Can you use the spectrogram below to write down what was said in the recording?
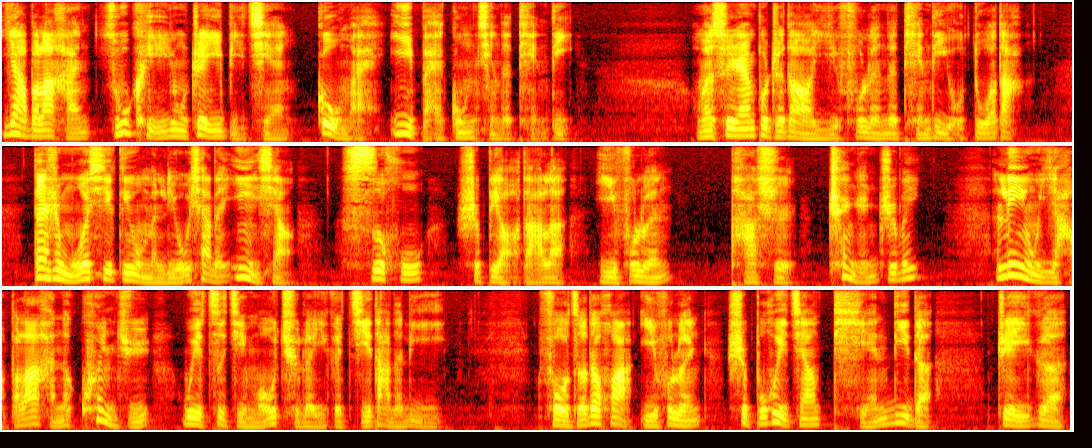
亚伯拉罕足可以用这一笔钱购买一百公顷的田地。我们虽然不知道以弗伦的田地有多大，但是摩西给我们留下的印象似乎是表达了以弗伦他是趁人之危，利用亚伯拉罕的困局为自己谋取了一个极大的利益。否则的话，以弗伦是不会将田地的这一个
